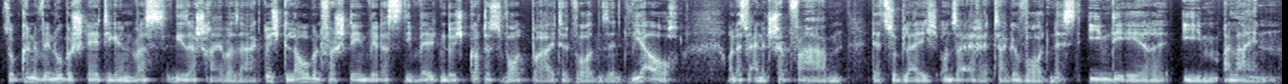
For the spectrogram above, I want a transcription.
So können wir nur bestätigen, was dieser Schreiber sagt. Durch Glauben verstehen wir, dass die Welten durch Gottes Wort bereitet worden sind. Wir auch. Und dass wir einen Schöpfer haben, der zugleich unser Erretter geworden ist. Ihm die Ehre, ihm allein.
